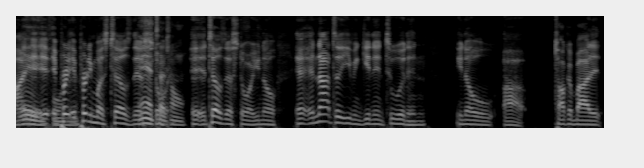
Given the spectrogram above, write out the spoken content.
Uh, it, it, it, pretty, it pretty much tells their And story. touch home. It, it tells their story, you know, and, and not to even get into it and you know uh, talk about it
